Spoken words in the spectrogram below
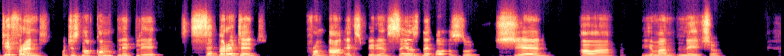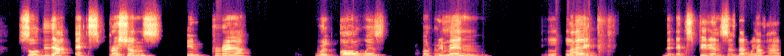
different, which is not completely separated from our experience, since they also shared our human nature. So their expressions in prayer will always remain like the experiences that we have had.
